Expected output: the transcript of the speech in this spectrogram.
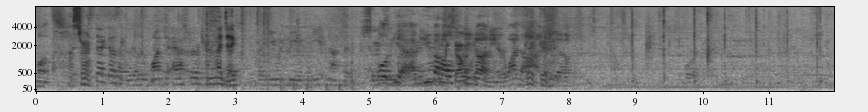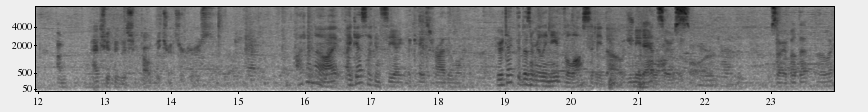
months. Last turn. This deck doesn't really want to Astro Tournament. I dig. But you would be an idiot not to. Well, yeah, I mean, you got all So- three done here. Why not? Good, good. You know? I actually think this should probably be Treasure Cruise. I don't know. I, I guess I can see a, a case for either one. You're a deck that doesn't really need velocity, though. You need answers. Sorry about that, by the way.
